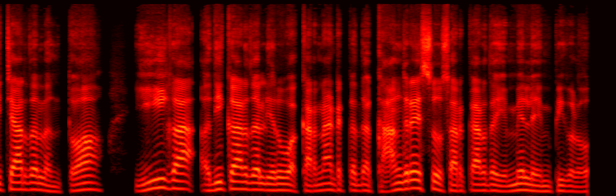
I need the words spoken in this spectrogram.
ವಿಚಾರದಲ್ಲಂತೂ ಈಗ ಅಧಿಕಾರದಲ್ಲಿರುವ ಕರ್ನಾಟಕದ ಕಾಂಗ್ರೆಸ್ ಸರ್ಕಾರದ ಎಂ ಎಲ್ ಎಂ ಪಿಗಳು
